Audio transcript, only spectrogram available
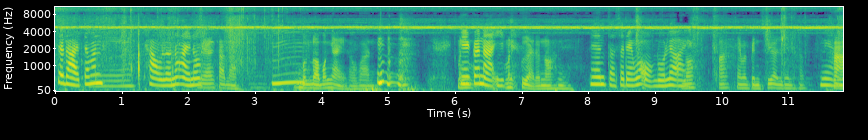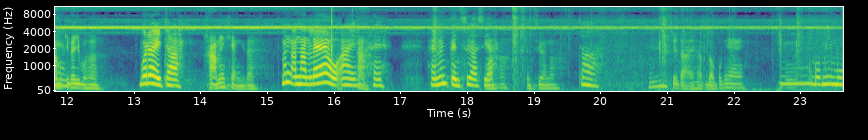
เสียดายแต่มันเถ่าแล้วเนาะไอ้เนาะแม่นครับนะอืมเบิ่งดอกบางใหญ่สาวพันมันี่ก็หนาอีกมันเปื่อยแล้วเนาะนี่แน่นแต่แสดงว่าออกโดนแล้วไอ้เนาะอะให้มันเป็นเสื้ออย่างนี้นะครับแม่นขามแม่กินได้อยังบ่ฮะบ่ได้จ้ะขามยังแข็งอยู่ได้ มันอันนั้นแล้วไอ้ค่ะ ให้ให้มันเป็นเสื้อเสีย เนาะอะเป็นเสื้อเนาะจ้า อืมเสียดายครับ ดอกบางใหญ่ บ่มีหมู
